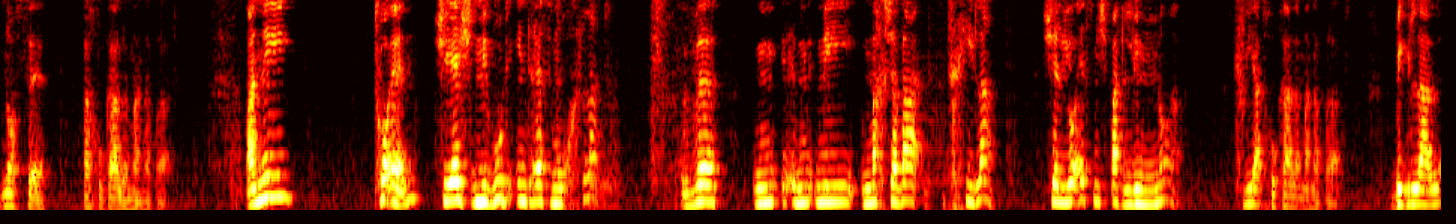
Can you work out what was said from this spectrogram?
נושא החוקה למען הפרט. אני טוען שיש ניגוד אינטרס מוחלט וממחשבה תחילה של יועץ משפט למנוע קביעת חוקה למען הפרט בגלל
